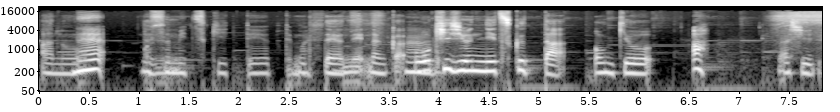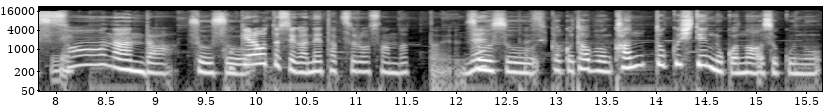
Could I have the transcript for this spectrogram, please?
あのねお何墨付きって言ってましただよね。なんか、うん。を基準に作った音響あらしいですねなんだ。そうそう。こけら落としがね達郎さんだったよね。そうそう。だから多分監督してんのかなあそこの。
